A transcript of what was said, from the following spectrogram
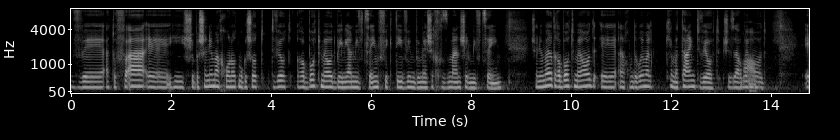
והתופעה היא שבשנים האחרונות מוגשות תביעות רבות מאוד בעניין מבצעים פיקטיביים ומשך זמן של מבצעים. כשאני אומרת רבות מאוד, אנחנו מדברים על כ-200 תביעות, שזה הרבה וואו. מאוד. אה,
